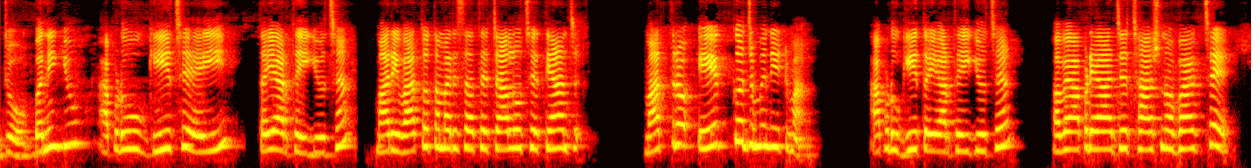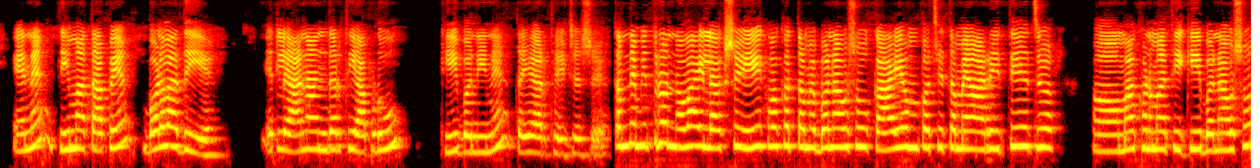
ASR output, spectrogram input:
જો, બની ગયું? આપણું ઘી છે એ તૈયાર થઈ ગયું છે. મારી વાતો તમારી સાથે ચાલુ છે ત્યાં જ. માત્ર એક જ મિનિટમાં આપણું ઘી તૈયાર થઈ ગયું છે. હવે આપણે આ જે છાશનો ભાગ છે, એને ધીમા તાપે બળવા દઈએ. એટલે આના અંદરથી આપણું ઘી બનીને તૈયાર થઈ જશે. તમને મિત્રો નવાઈ લાગશે, એક વખત તમે બનાવશો, કાયમ પછી તમે આ રીતે જ માખણમાંથી ઘી બનાવશો.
